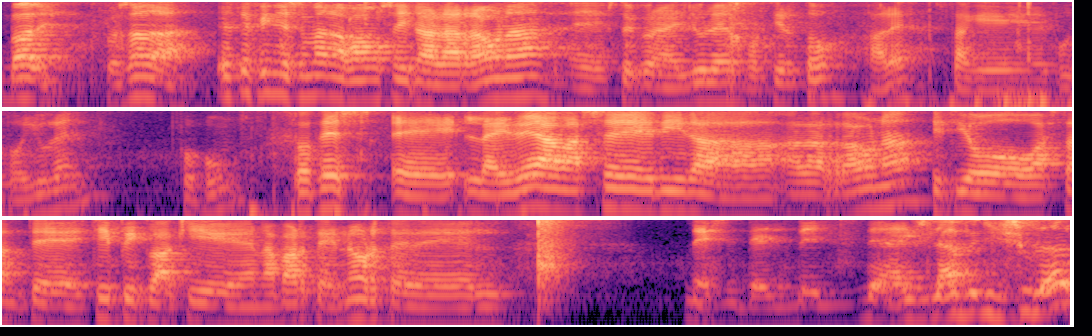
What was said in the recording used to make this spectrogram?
Vale, pues nada, este fin de semana vamos a ir a la Raona, eh, estoy con el Julen, por cierto, ¿vale? Está aquí el puto Julen. Entonces, eh, la idea va a ser ir a la Raona, sitio bastante típico aquí en la parte norte del, de, de- de- de la isla peninsular.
